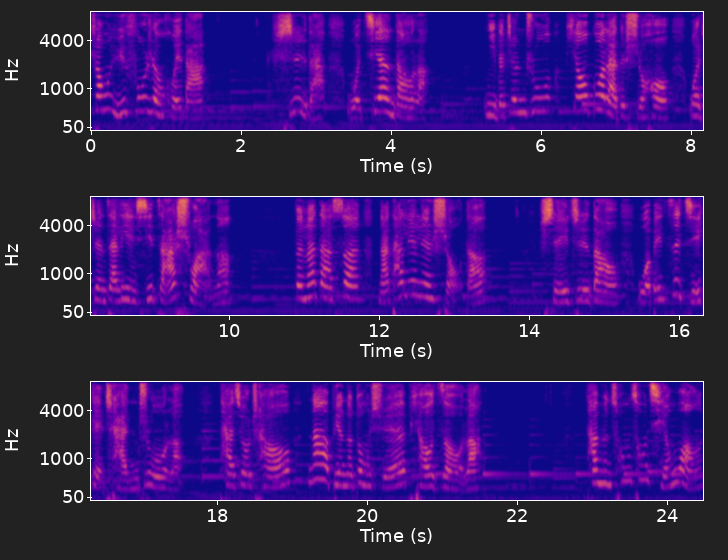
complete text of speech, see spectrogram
章鱼夫人回答：“是的，我见到了。你的珍珠飘过来的时候，我正在练习杂耍呢。”本来打算拿它练练手的，谁知道我被自己给缠住了，它就朝那边的洞穴飘走了。他们匆匆前往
